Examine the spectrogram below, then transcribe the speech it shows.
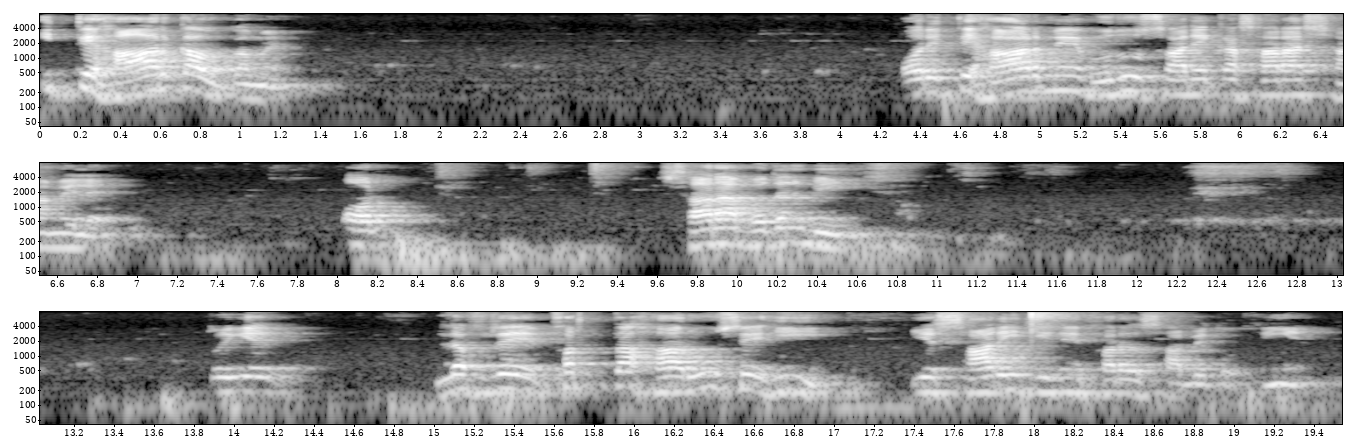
اتہار کا حکم ہے۔ اور اتہار میں وضو سارے کا سارا شامل ہے۔ اور سارا بدن بھی۔ تو یہ لفظ فتح ہارو سے ہی یہ ساری چیزیں فرض ثابت ہوتی ہیں۔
